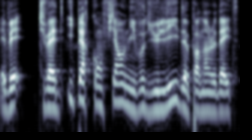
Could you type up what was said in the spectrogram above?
eh ben, tu vas être hyper confiant au niveau du lead pendant le date.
